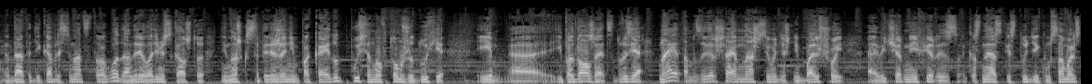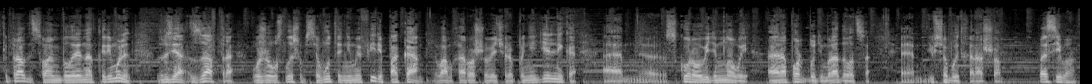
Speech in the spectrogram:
дата декабря 2017 года. Андрей Владимирович сказал, что немножко с опережением пока идут, пусть оно в том же духе и, э, и продолжается. Друзья, на этом завершаем наш сегодняшний большой э, вечерний эфир из Красноярской студии «Комсомольской правды». С вами был Ренат Каримулин. Друзья, завтра уже услышимся в утреннем эфире. Пока вам хорошего вечера понедельника. Э, э, скоро увидим новый аэропорт, будем радоваться, э, и все будет хорошо. Спасибо.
